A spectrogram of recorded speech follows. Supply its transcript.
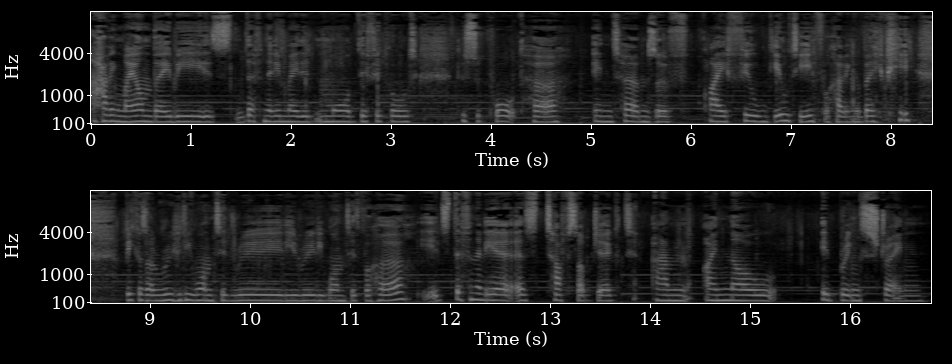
having my own baby has definitely made it more difficult to support her in terms of I feel guilty for having a baby because I really wanted, really, really wanted for her. It's definitely a, a tough subject, and I know it brings strain.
